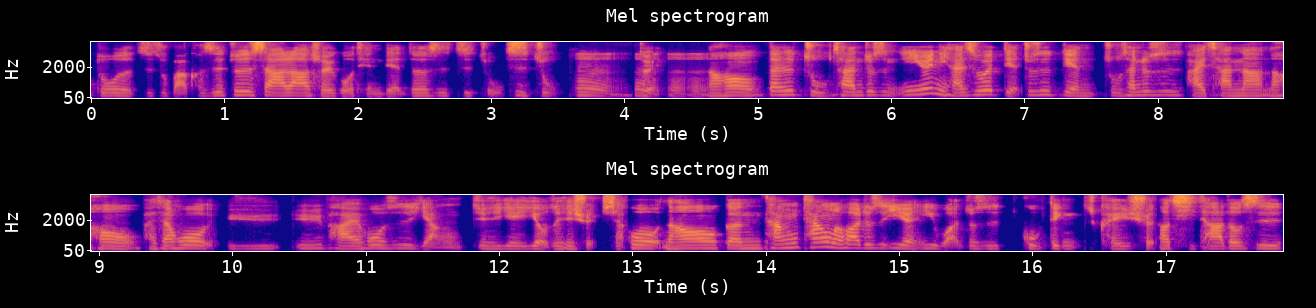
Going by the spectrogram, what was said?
多的自助吧，可是就是沙拉水果甜点这个是自助自助，嗯，对嗯嗯嗯，然后但是主餐就是因为你还是会点，就是点主餐就是排餐呐、然后排餐或鱼鱼排或是羊，就是也有这些选项，或然后跟汤汤的话就是一人一碗，就是固定可以选，然后其他都是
